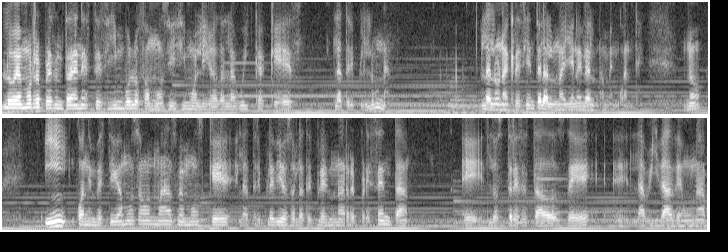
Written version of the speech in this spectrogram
Lo vemos representado en este símbolo famosísimo ligado a la Wicca, que es la triple luna. La luna creciente, la luna llena y la luna menguante, ¿no? Y cuando investigamos aún más, vemos que la triple diosa, la triple luna representa eh, los tres estados de eh, la vida de una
